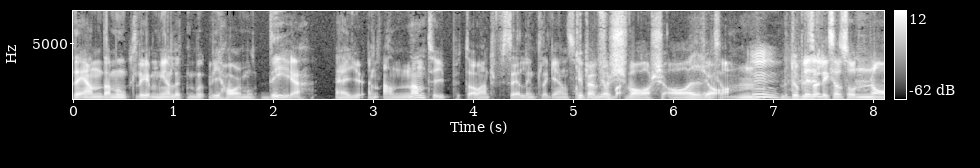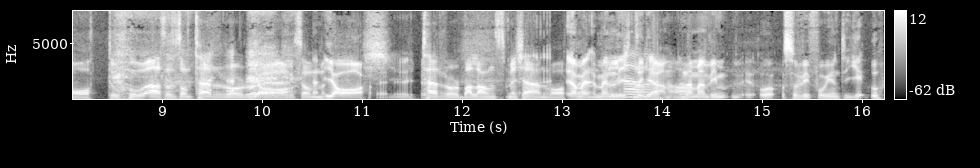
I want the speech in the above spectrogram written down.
det enda motmedlet vi har mot det är ju en annan typ av artificiell intelligens. Typ en försvars-AI Ja. liksom. Mm. Mm. Då blir det Så- liksom så NATO, alltså som terror, Ja, liksom, ja. terrorbalans med kärnvapen. Ja men, men lite Ja. grann. Ja. Nej, men vi, och, så vi får ju inte ge upp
